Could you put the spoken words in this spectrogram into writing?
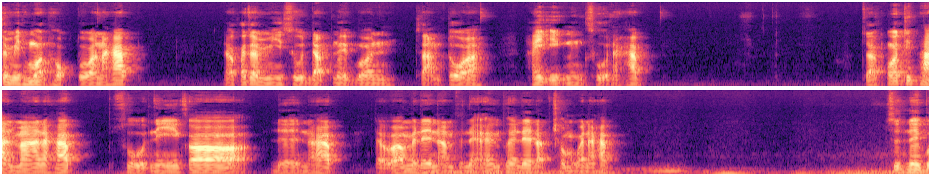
จะมีทั้งหมด 6 ตัวนะครับ แล้วก็จะมีสูตรดับหน่วยบน 3 ตัวให้อีก 1 สูตรนะครับ จากงวดที่ผ่านมานะครับ สูตรนี้ก็เดินนะครับ แต่ว่าไม่ได้นำเสนอให้เพื่อนๆได้รับชมกันนะครับ สูตรในบ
